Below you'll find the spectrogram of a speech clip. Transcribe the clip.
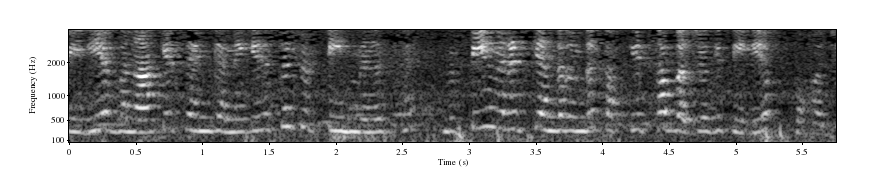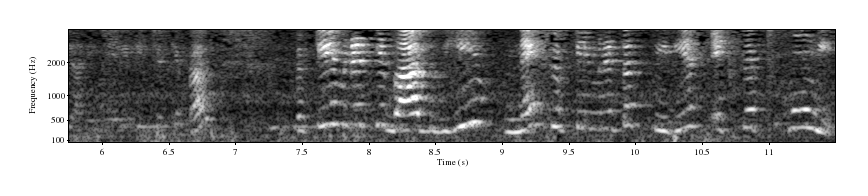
पीडीएफ बना के सेंड करने के लिए सिर्फ़ 15 मिनट्स है। 15 मिनट्स के अंदर अंदर सबके सब बच्चों की पीडीएफ पहुँच जानी चाहिए टीचर के पास। 15 मिनट्स के बाद भी नेक्स्ट 15 मिनट तक पीडीएफ एक्सेप्ट होंगी।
